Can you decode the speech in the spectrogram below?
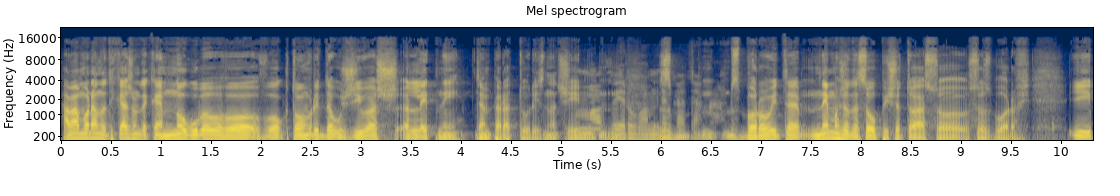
Ама морам да ти кажам дека е многу убаво во, во октомври да уживаш летни температури, значи Ма, верувам дека така. зборовите не може да се опише тоа со со зборови. И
